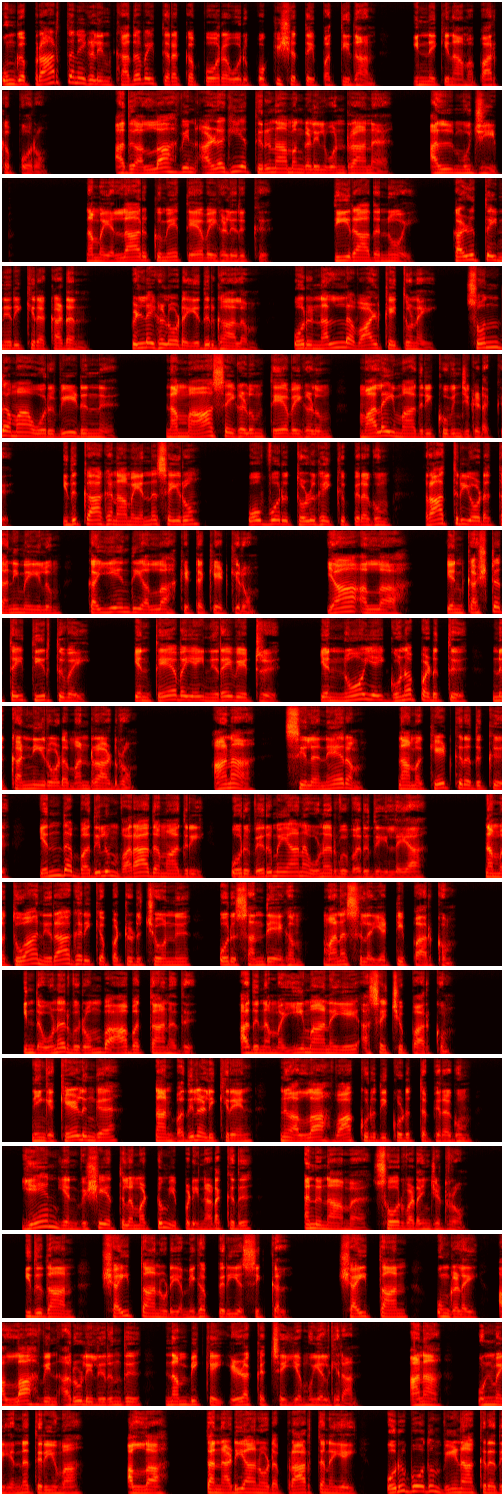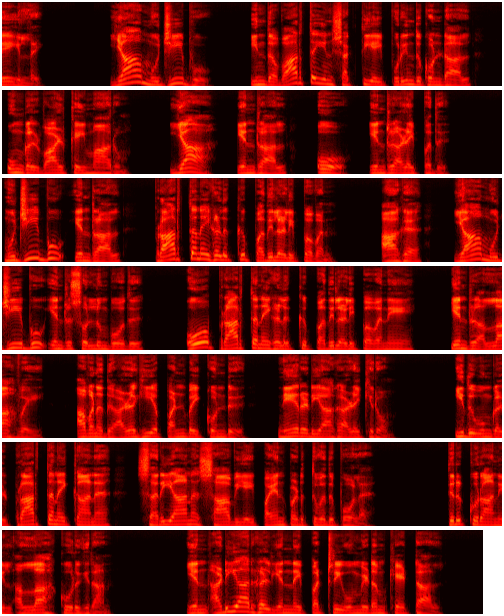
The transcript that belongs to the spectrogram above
உங்க பிரார்த்தனைகளின் கதவை திறக்கப் போற ஒரு பொக்கிஷத்தை பத்தி தான் இன்னைக்கு நாம பார்க்கப் போறோம். அது அல்லாஹ்வின் அழகிய திருநாமங்களில் ஒன்றான அல் முஜீப் நம்ம எல்லாருக்குமே தேவைகள் இருக்கு. தீராத நோய் கழுத்தை நெரிக்கிற கடன் பிள்ளைகளோட எதிர்காலம் ஒரு நல்ல வாழ்க்கை துணை சொந்தமா ஒரு வீடுன்னு நம்ம ஆசைகளும் தேவைகளும் மலை மாதிரி குவிஞ்சு கிடக்கு. இதுக்காக நாம என்ன செய்றோம்? ஒவ்வொரு தொழுகைக்குப் பிறகும் ராத்திரியோட தனிமையிலும் கையேந்தி அல்லாஹ் கிட்ட கேட்கிறோம். யா அல்லாஹ் என் கஷ்டத்தை தீர்த்துவை என் தேவையை நிறைவேற்று. என் நோயை குணப்படுத்துன்னு கண்ணீரோட மன்றாடுறோம். ஆனா சில நேரம் நாம கேட்கிறதுக்கு எந்த பதிலும் வராத மாதிரி ஒரு வெறுமையான உணர்வு வருது இல்லையா? நம்ம துவா நிராகரிக்கப்பட்டுடுச்சோன்னு ஒரு சந்தேகம் மனசுல எட்டி பார்க்கும். இந்த உணர்வு ரொம்ப ஆபத்தானது. அது நம்ம ஈமானையே அசைச்சு பார்க்கும். நீங்க கேளுங்க நான் பதிலளிக்கிறேன்னு அல்லாஹ் வாக்குறுதி கொடுத்த பிறகும் ஏன் என் விஷயத்துல மட்டும் இப்படி நடக்குது? அன்னு நாம சோர்வடைஞ்சிடுறோம். இதுதான் ஷைத்தானுடைய மிகப்பெரிய சிக்கல். ஷைத்தான் உங்களை அல்லாஹ்வின் அருளிலிருந்து நம்பிக்கை இழக்கச் செய்ய முயல்கிறான். ஆனா உண்மை என்ன தெரியுமா? அல்லாஹ் தன் அடியானோட பிரார்த்தனையை ஒருபோதும் வீணாக்கிறதே இல்லை. யா முஜீபு இந்த வார்த்தையின் சக்தியை புரிந்து கொண்டால் உங்கள் வாழ்க்கை மாறும். யா என்றால் ஓ என்று அழைப்பது. முஜீபு என்றால் பிரார்த்தனைகளுக்கு பதிலளிப்பவன். ஆக யா முஜீபு என்று சொல்லும்போது ஓ பிரார்த்தனைகளுக்கு பதிலளிப்பவனே என்று அல்லாஹ்வை அவனது அழகிய பண்பைக் கொண்டு நேரடியாக அழைக்கிறோம். இது உங்கள் பிரார்த்தனைக்கான சரியான சாவியை பயன்படுத்துவது போல. திருக்குரானில் அல்லாஹ் கூறுகிறான் என் அடியார்கள் என்னைப் பற்றி உம்மிடம் கேட்டால்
